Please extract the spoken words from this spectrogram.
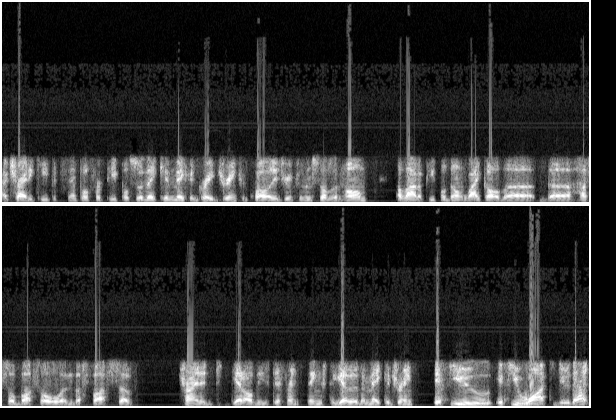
I try to keep it simple for people so they can make a great drink, a quality drink for themselves at home. A lot of people don't like all the the hustle bustle and the fuss of trying to get all these different things together to make a drink. If you if you want to do that,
